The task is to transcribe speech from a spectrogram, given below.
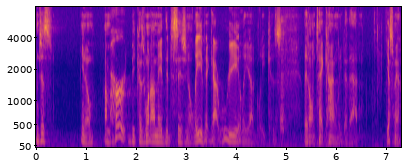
I'm just, you know, I'm hurt because when I made the decision to leave, it got really ugly because they don't take kindly to that. Yes, ma'am.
